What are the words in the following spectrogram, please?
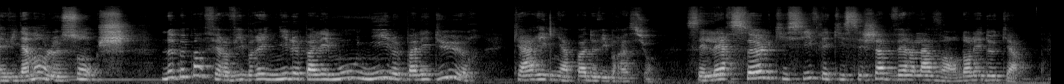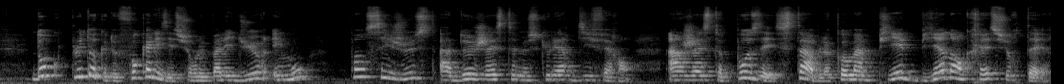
Évidemment, le son ch ne peut pas faire vibrer ni le palais mou ni le palais dur, car il n'y a pas de vibration. C'est l'air seul qui siffle et qui s'échappe vers l'avant, dans les deux cas. Donc, plutôt que de focaliser sur le palais dur et mou, pensez juste à deux gestes musculaires différents. Un geste posé, stable, comme un pied bien ancré sur terre,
